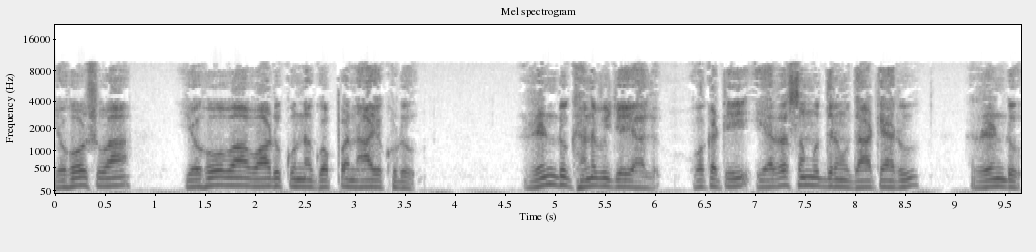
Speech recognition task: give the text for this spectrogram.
యహోషువా యహోవా వాడుకున్న గొప్ప నాయకుడు. రెండు ఘన విజయాలు. ఒకటి ఎర్ర సముద్రం దాటారు. రెండు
